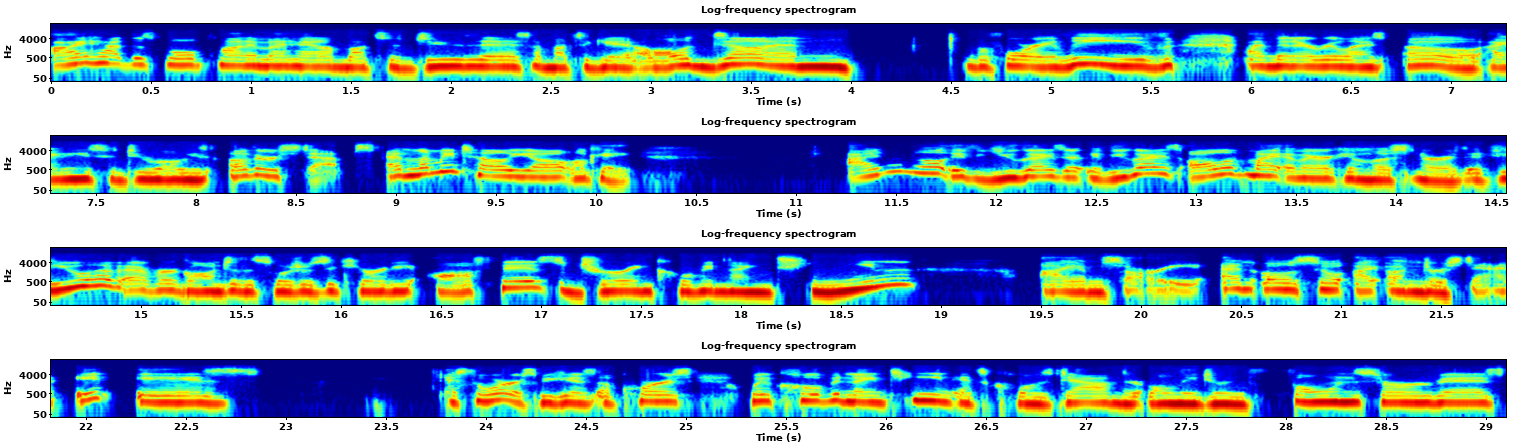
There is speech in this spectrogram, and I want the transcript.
I had this whole plan in my head. I'm about to do this, I'm about to get it all done before I leave. And then I realized, oh, I need to do all these other steps. And let me tell y'all, okay, I don't know if you guys are, if you guys, all of my American listeners, if you have ever gone to the Social Security office during COVID 19, I am sorry. And also, I understand it is. It's the worst because, of course, with COVID 19, it's closed down. They're only doing phone service.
